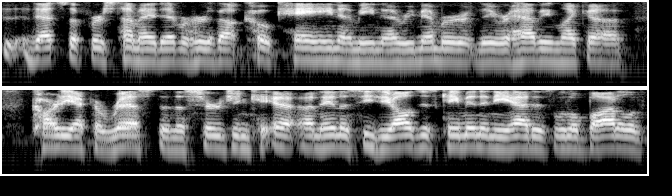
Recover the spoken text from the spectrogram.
that's the first time I had ever heard about cocaine. I mean, I remember they were having like a cardiac arrest, and a surgeon, uh, an anesthesiologist came in and he had his little bottle of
